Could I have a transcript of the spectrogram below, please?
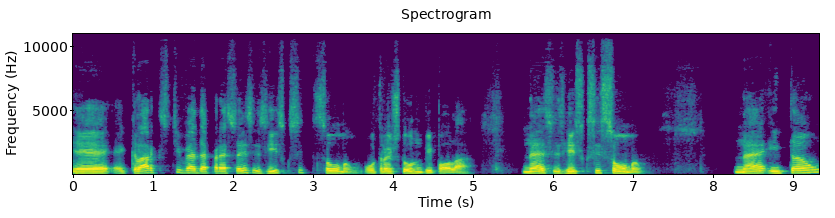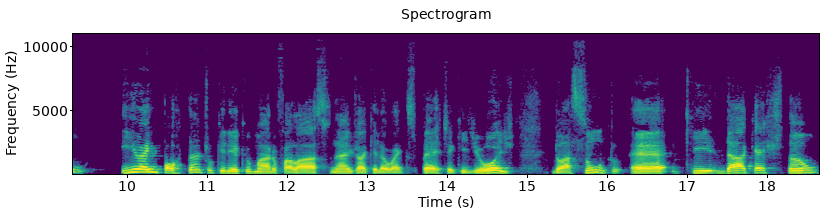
É, é, claro que se tiver depressão, esses riscos se somam, ou transtorno bipolar. Né? Esses riscos se somam. Né? Então, e é importante, eu queria que o Mário falasse, né, já que ele é o expert aqui de hoje, do assunto, é que da questão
